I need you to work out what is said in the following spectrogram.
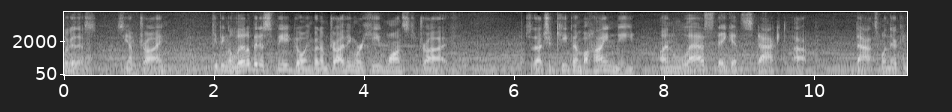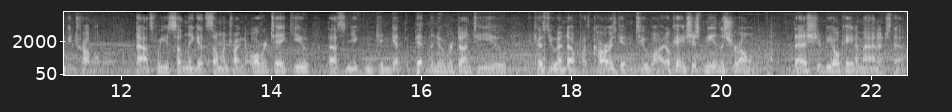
Look at this. See, I'm trying keeping a little bit of speed going, but I'm driving where he wants to drive. So that should keep him behind me unless they get stacked up. That's when there can be trouble. That's where you suddenly get someone trying to overtake you. That's when you can, can get the pit maneuver done to you because you end up with cars getting too wide. Okay, it's just me and the Chiron. That should be okay to manage then.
